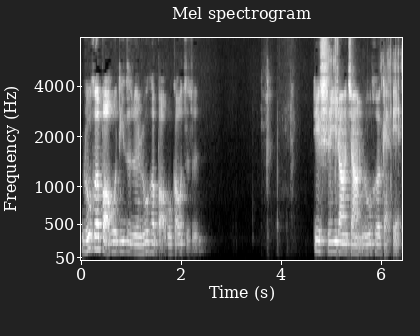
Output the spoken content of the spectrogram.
如何保护低自尊？如何保护高自尊？第十一章讲如何改变。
